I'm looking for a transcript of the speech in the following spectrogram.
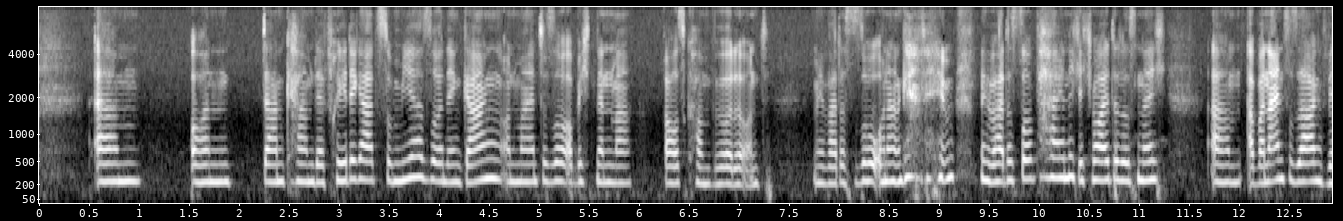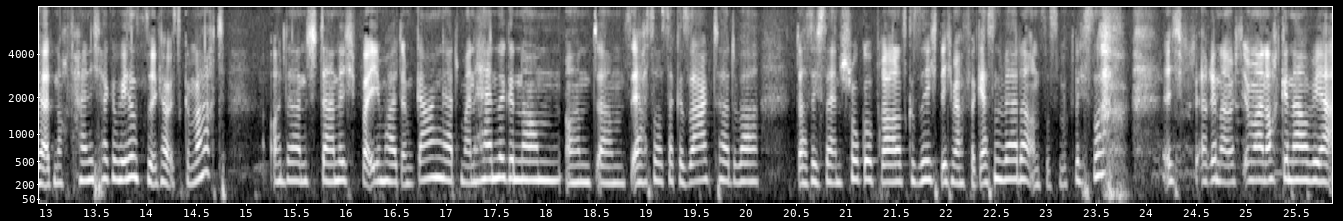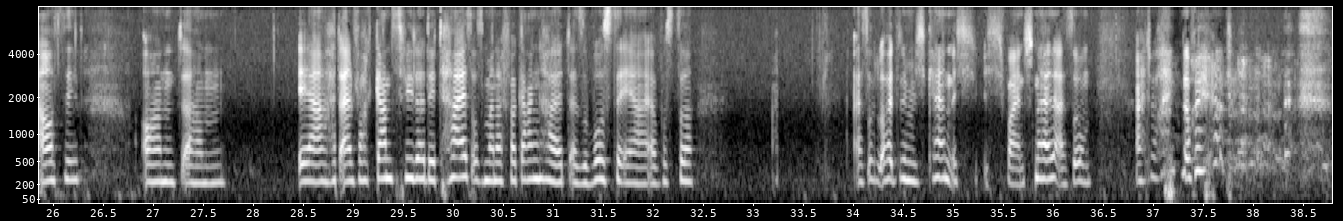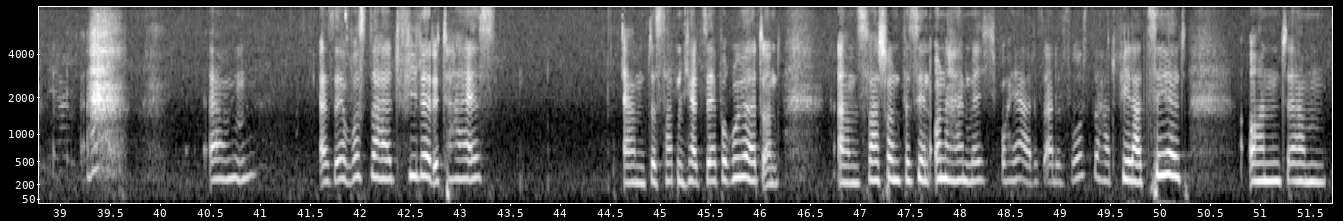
Ähm, und dann kam der Prediger zu mir so in den Gang und meinte so, ob ich denn mal rauskommen würde. Und mir war das so unangenehm, mir war das so peinlich, ich wollte das nicht. Ähm, aber Nein zu sagen wäre halt noch peinlicher gewesen, deswegen habe ich es gemacht. Und dann stand ich bei ihm halt im Gang, er hat meine Hände genommen und ähm, das Erste, was er gesagt hat, war, dass ich sein schokobraunes Gesicht nicht mehr vergessen werde. Und es ist wirklich so. Ich erinnere mich immer noch genau, wie er aussieht. Und ähm, er hat einfach ganz viele Details aus meiner Vergangenheit, also wusste er, er wusste, also Leute, die mich kennen, ich, ich weine schnell, also einfach ignorieren. ähm, also er wusste halt viele Details. Ähm, das hat mich halt sehr berührt und ähm, es war schon ein bisschen unheimlich, woher er das alles wusste, hat viel erzählt und ähm,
